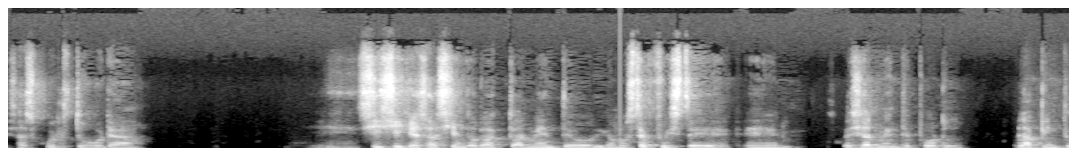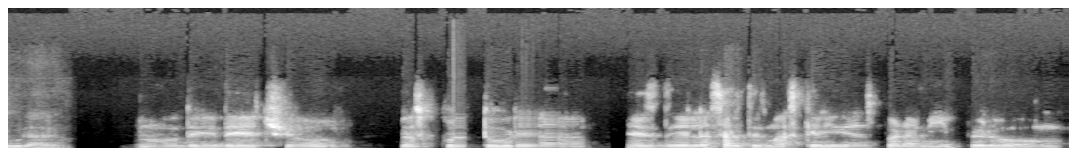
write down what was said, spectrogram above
esa escultura. Eh, si sigues haciéndolo actualmente o digamos te fuiste eh, especialmente por la pintura. No, de, de hecho, la escultura es de las artes más queridas para mí, pero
